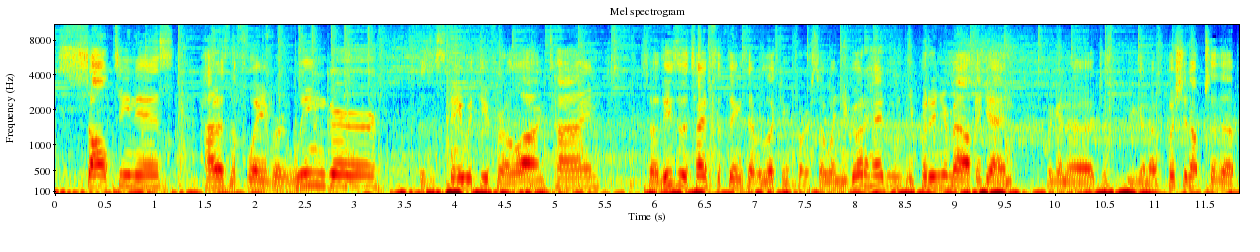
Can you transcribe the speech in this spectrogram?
saltiness? How does the flavor linger? Does it stay with you for a long time? So these are the types of things that we're looking for. So when you go ahead and you put it in your mouth again, we're gonna just you're gonna push it up to the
